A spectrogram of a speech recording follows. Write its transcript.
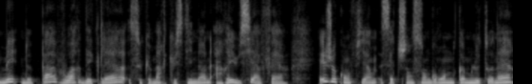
mais ne pas voir d'éclair, ce que Marcus Linon a réussi à faire. Et je confirme, cette chanson gronde comme le tonnerre,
